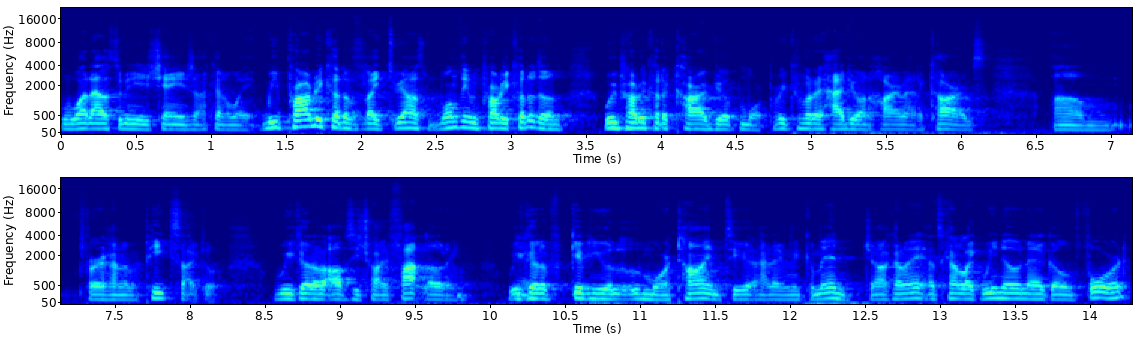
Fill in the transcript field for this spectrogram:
What else do we need to change? That kind of way. We probably could have, like to be honest, one thing we probably could have done. We probably could have carved you up more. Probably could have had you on a higher amount of carbs, um, for kind of a peak cycle. We could have obviously tried fat loading. We Yeah. could have given you a little more time to get anything come in. Do you know what I mean? It's kind of like we know now going forward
